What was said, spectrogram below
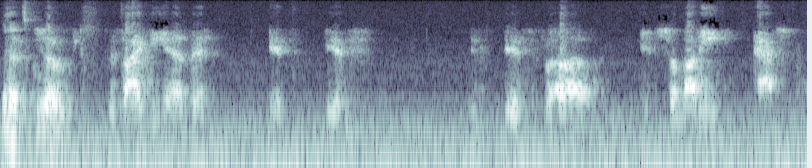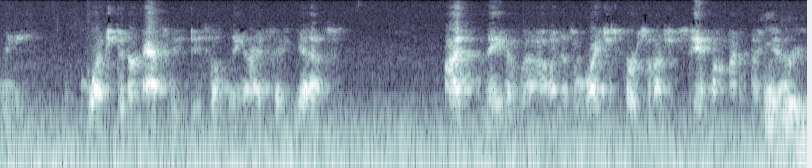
That's cool. So this idea that if if if if, uh, if somebody asks me a question or asks me to do something and I say yes, I've made a vow, and as a righteous person, I should stand behind my I yes. Agree.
